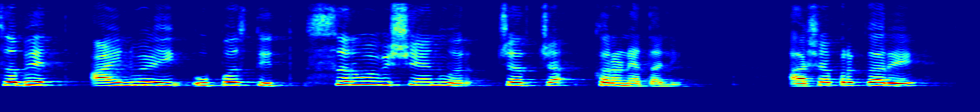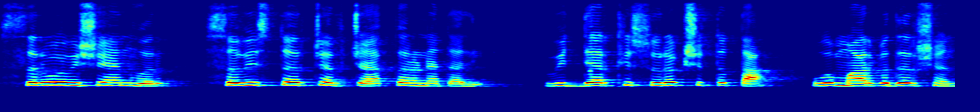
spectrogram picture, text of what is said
सभेत ऐनवेळी उपस्थित सर्व विषयांवर चर्चा करण्यात आली. अशा प्रकारे सर्व विषयांवर सविस्तर चर्चा करण्यात आली. विद्यार्थी सुरक्षितता व मार्गदर्शन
